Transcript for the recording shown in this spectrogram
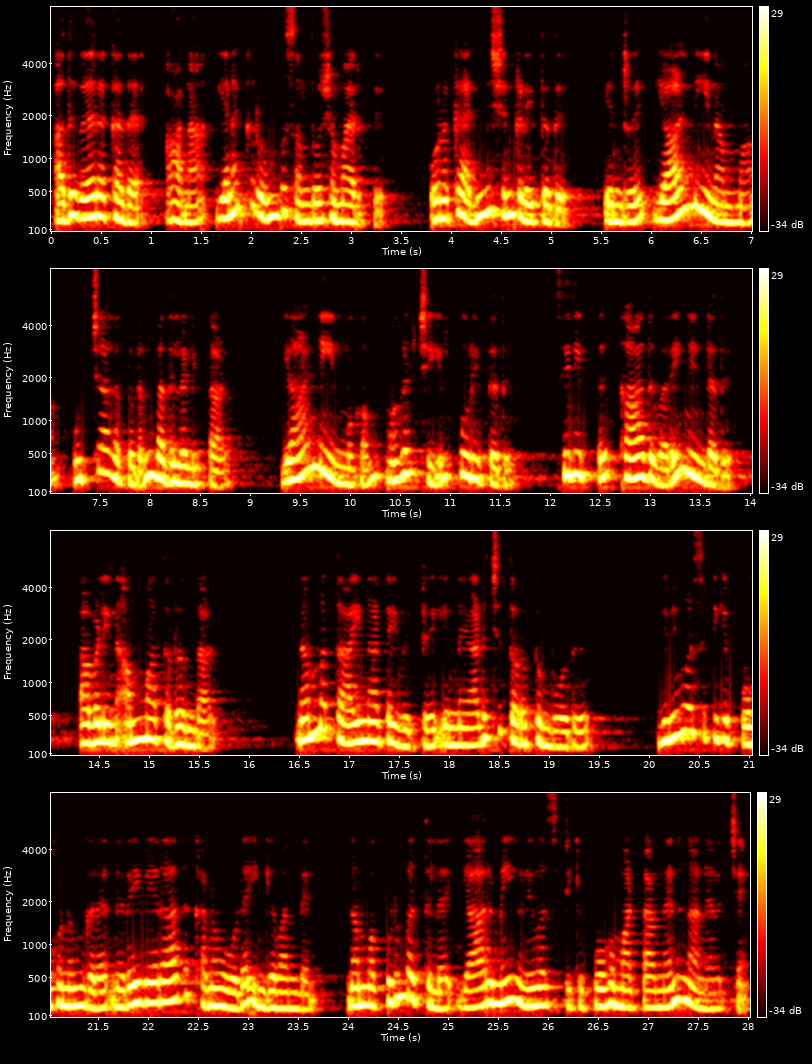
அது வேற கதை. ஆனா எனக்கு ரொம்ப சந்தோஷமா இருக்கு. உனக்கு அட்மிஷன் கிடைத்தது என்று யாழ்னியின் அம்மா உற்சாகத்துடன் பதிலளித்தாள். யாழ்னியின் முகம் மகிழ்ச்சியில் பூரித்தது. சிரிப்பு காது வரை நீண்டது. அவளின் அம்மா தொடர்ந்தாள். நம்ம தாய் நாட்டை விட்டு என்னை அடிச்சு துரத்தும் போது யூனிவர்சிட்டிக்கு போகணுங்கிற நிறைவேறாத கனவோட இங்க வந்தேன். நம்ம குடும்பத்துல யாருமே யூனிவர்சிட்டிக்கு போக மாட்டாங்கன்னு நான் நினைச்சேன்.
